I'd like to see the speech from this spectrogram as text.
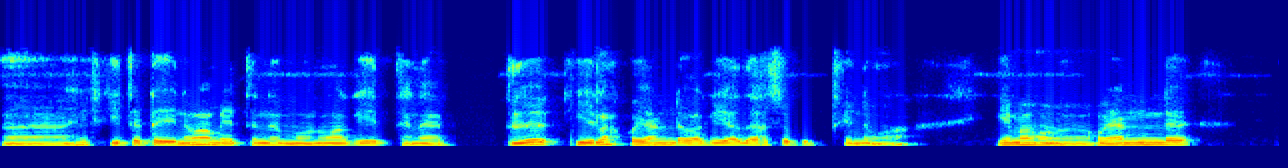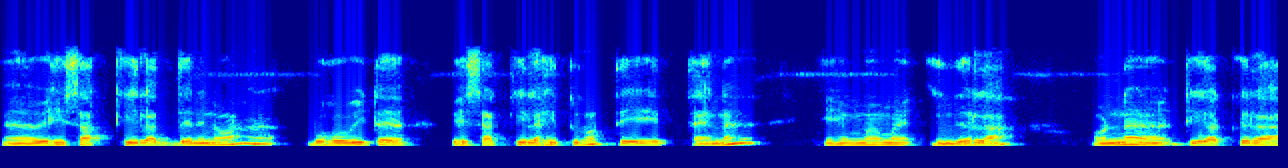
හිතට එනවා මෙතන මොන වගේ තැනක්ද කියලා හොයන්න වගේ අදහසකුත් එනවා. එහෙම හොයන්න වෙහසක් කියලා දැනෙනවා. බොහෝ විට වෙහසක් කියලා හිතුනොත් ඒ තැන එහෙමම ඉඳලා ඔන්න ටිකක් වෙලා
